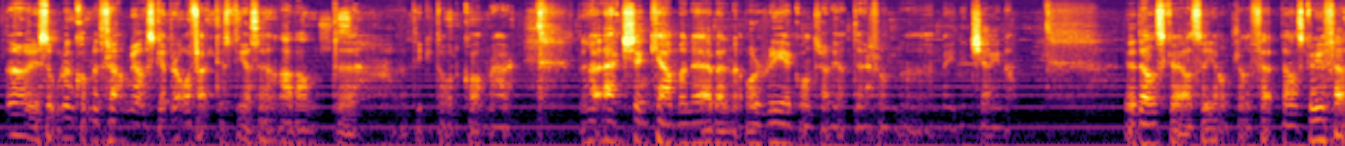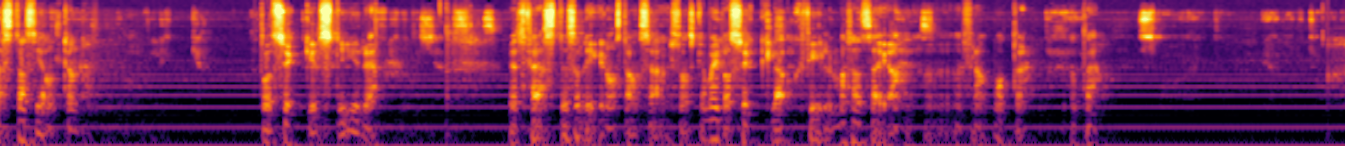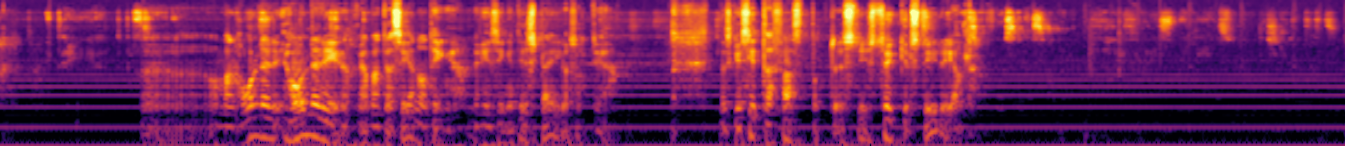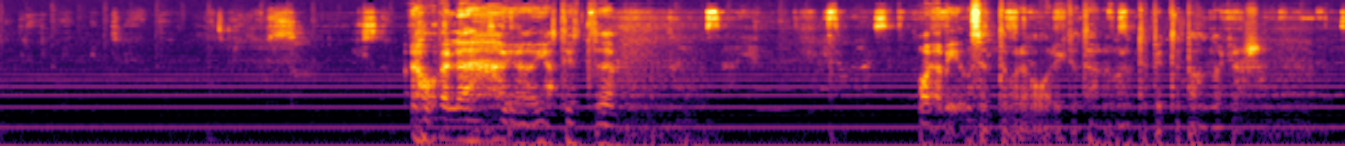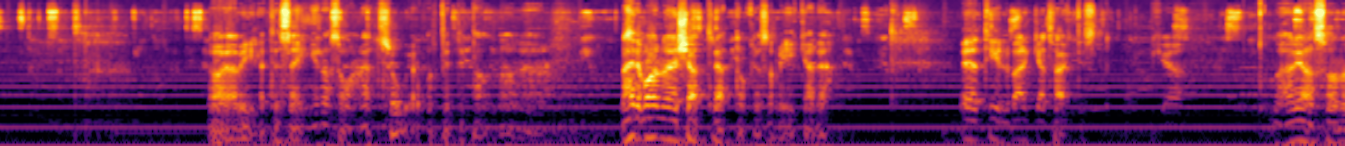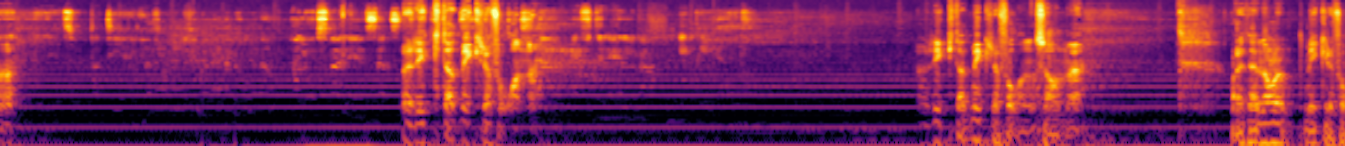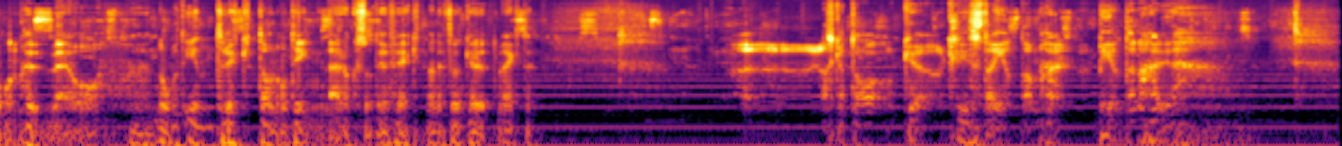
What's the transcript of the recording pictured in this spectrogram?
Nu har solen kommit fram ganska bra faktiskt. Jag ser en Avant eh, digital kamera här. Den här actionkammen är även Oregon tror jag heter från eh, Made in China. Den ska alltså egentligen den ska ju fästas egentligen på ett cykelstyre med ett fäste som ligger någonstans här. Sen ska man ju då cykla och filma så att säga eh, framåt där. Vänta. Håller, håller i den så kan man inte se någonting. Det finns ingen display och sånt. Ja. Den ska ju sitta fast på ett eh, cykelstyre igen. Jag har väl eh, ätit... Eh, ja, jag minns inte vad det var riktigt här. Det var inte pyttipanna kanske. Ja, jag vilat i sängen och så. Jag tror jag en kötträtt också som Ica hade eh, tillverkat faktiskt. Och, eh, det här är alltså eh, en riktad mikrofon. En riktad mikrofon som har ett enormt mikrofonhuvud och något intryckt av någonting där också till effekt, men det funkar utmärkt. Jag ska ta och eh, klistra in de här bilderna här.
